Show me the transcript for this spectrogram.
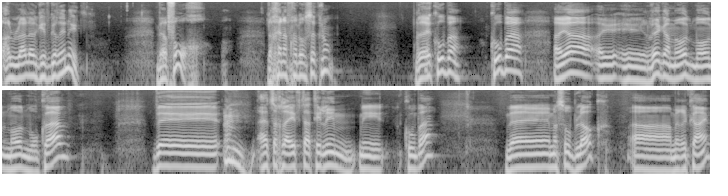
עלולה להגיב גרעינית. והפוך. לכן אף אחד לא עושה כלום. ראה קובה. קובה היה אה, רגע מאוד מאוד מאוד מורכב, והיה צריך להעיף את הטילים מקובה, והם עשו בלוק, האמריקאים,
